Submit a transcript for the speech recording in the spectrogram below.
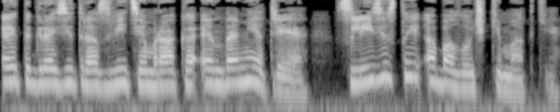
Это грозит развитием рака эндометрия, слизистой оболочки матки.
